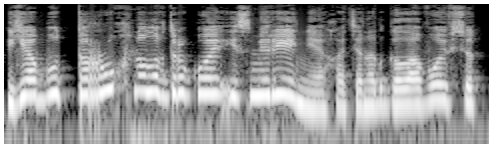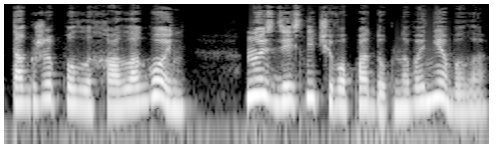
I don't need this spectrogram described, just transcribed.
Я будто рухнула в другое измерение, хотя над головой все так же полыхал огонь. Но здесь ничего подобного не было.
